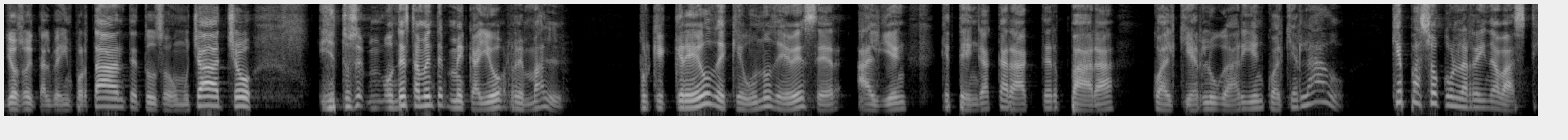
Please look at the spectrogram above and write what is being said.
yo soy tal vez importante, tú sos un muchacho, y entonces, honestamente, me cayó re mal porque creo de que uno debe ser alguien que tenga carácter para cualquier lugar y en cualquier lado. ¿Qué pasó con la reina Basti?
